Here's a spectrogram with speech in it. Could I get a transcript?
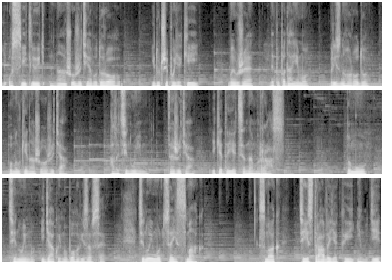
і освітлюють нашу життєву дорогу, ідучи по якій ми вже не попадаємо в різного роду помилки нашого життя, але цінуємо це життя, яке дається нам раз. Тому цінуємо і дякуємо Богові за все. Цінуємо цей смак, смак цієї страви, який іноді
